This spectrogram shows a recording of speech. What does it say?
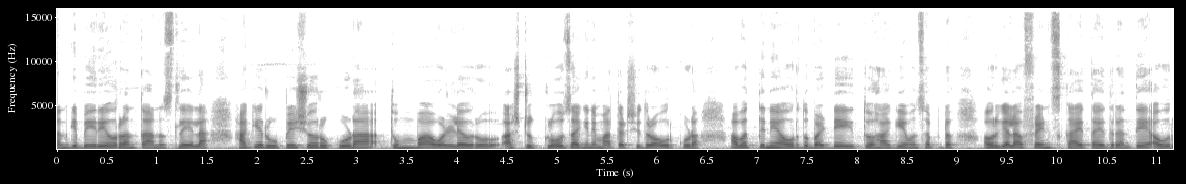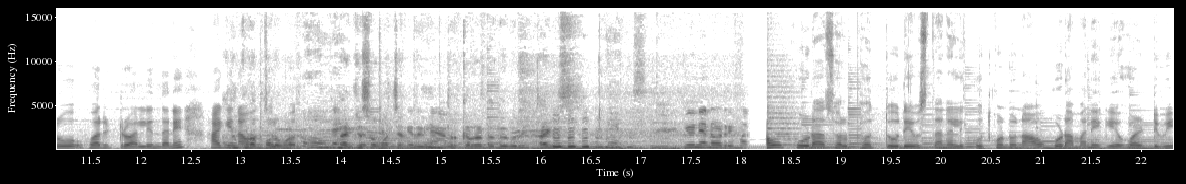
ನನಗೆ ಬೇರೆಯವರು ಅಂತ ಅನ್ನಿಸ್ಲೇ ಇಲ್ಲ. ಹಾಗೆ ರೂಪೇಶ್ ಅವರು ಕೂಡ ತುಂಬ ಒಳ್ಳೆಯವರು. ಅಷ್ಟು ಕ್ಲೋಸ್ ಆಗಿನೇ ಮಾತಾಡಿಸಿದ್ರು ಅವರು ಕೂಡ. ಅವತ್ತೇ ಅವ್ರದ್ದು ಬರ್ಡೇ ಇತ್ತು. ಹಾಗೆ ಒಂದು ಸ್ವಲ್ಪ ಅವ್ರಿಗೆಲ್ಲ ಫ್ರೆಂಡ್ಸ್ ಕಾಯ್ತಾ ಇದ್ರಂತೆ. ಅವರು ಹೊರಟರು ಅಲ್ಲಿಂದನೇ. ಹಾಗೆ ನಾವು ಸ್ವಲ್ಪ ಥ್ಯಾಂಕ್ ಯು ಸೋ ಮಚ್ ಅನ್ರಿ ಉತ್ತರ ಕರ್ನಾಟಕದವರಿಗೆ ಥ್ಯಾಂಕ್ಸ್ ಇವನೇ ನೋಡ್ರಿ ನಾವು ಕೂಡ ಸ್ವಲ್ಪ ಹೊತ್ತು ದೇವಸ್ಥಾನದಲ್ಲಿ ಕೂತ್ಕೊಂಡು ನಾವು ಕೂಡ ಮನೆಗೆ ಹೊರಟಿವಿ.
